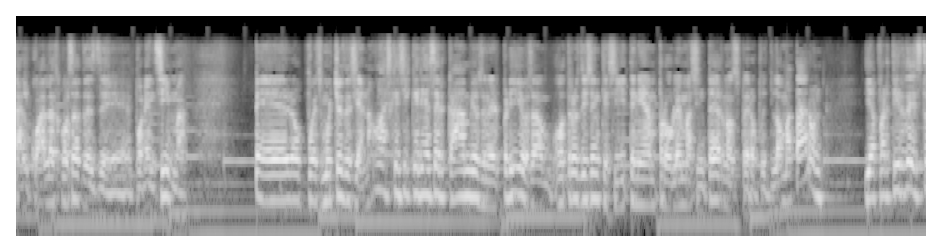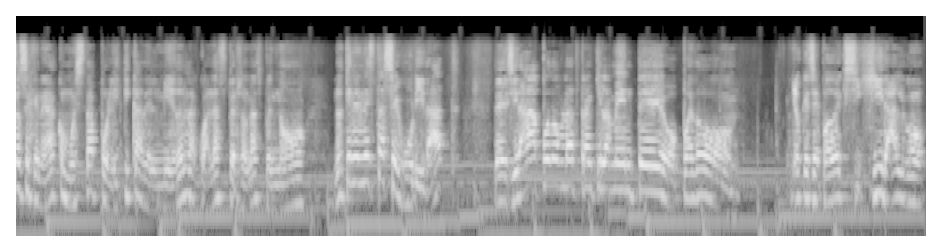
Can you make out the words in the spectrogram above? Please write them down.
tal cual las cosas desde por encima. Pero pues muchos decían, no, es que sí quería hacer cambios en el PRI, o sea, otros dicen que sí tenían problemas internos, pero pues lo mataron. Y a partir de esto se genera como esta política del miedo en la cual las personas pues no, no tienen esta seguridad de decir, ah, puedo hablar tranquilamente o puedo, yo qué sé, puedo exigir algo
